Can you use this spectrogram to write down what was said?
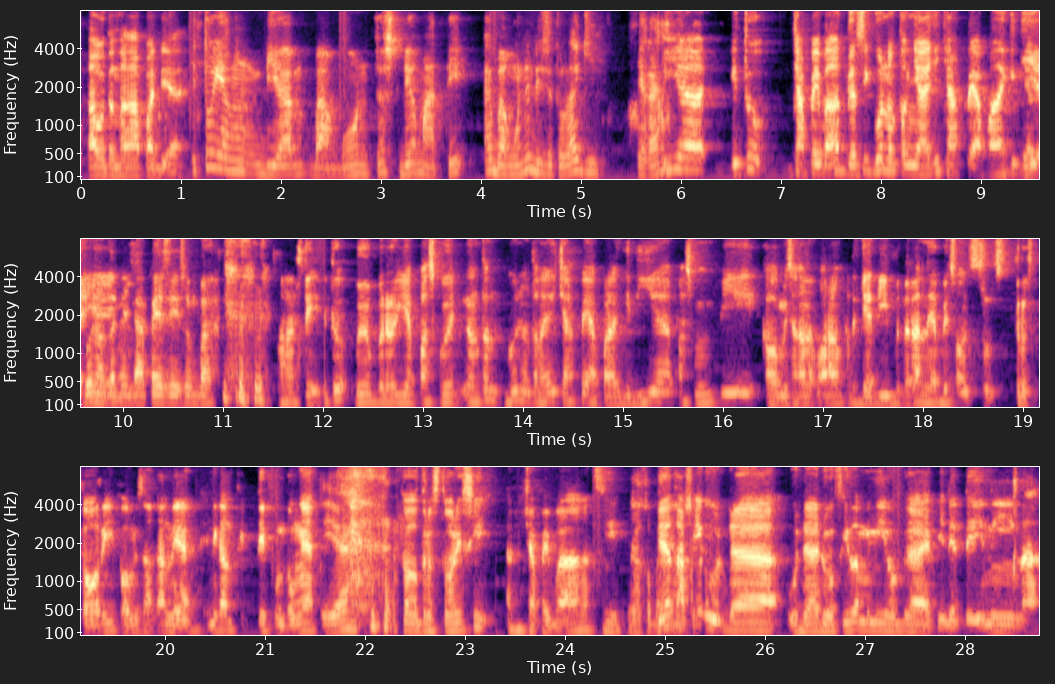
Tahu tentang apa dia? Itu yang dia bangun terus dia mati. Eh bangunnya di situ lagi. Ya kan? Iya, itu capek banget gak sih? Gue nontonnya aja capek, apalagi Ya dia. gue ya. nontonnya capek sih sumpah. Parah sih. Itu bener-bener ya pas gue nonton, gue nonton aja capek, apalagi dia pas mimpi. Kalau misalkan orang terjadi beneran ya based on true, story, kalau misalkan ya, ini kan fiktif untungnya. Iya. Kalau true story sih, aduh capek banget sih. Dia tapi sih. udah udah dua film ini yoga Happy Death Day ini. Nah,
